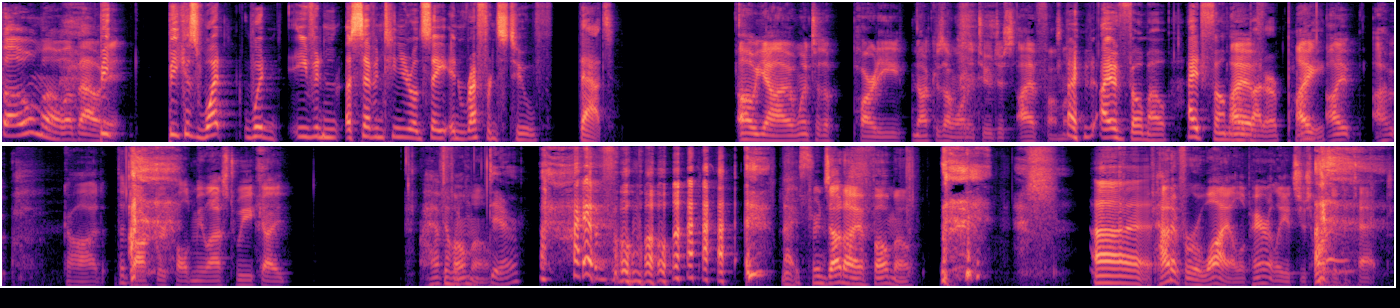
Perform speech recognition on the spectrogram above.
FOMO about be- it. because what would even a 17 year old say in reference to that? Oh yeah, I went to the party not because I wanted to. Just I have FOMO. I, I had FOMO. I had FOMO I have- about our party. I, I, I, God, the doctor called me last week. I, I have Don't FOMO. dare. I have FOMO. nice. Turns out I have FOMO. Uh, I've had it for a while. Apparently, it's just hard to detect.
